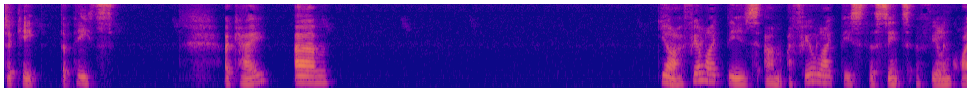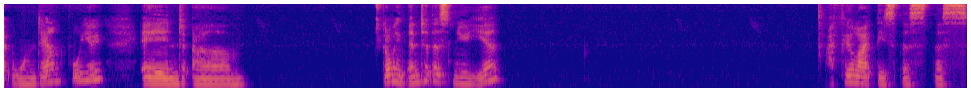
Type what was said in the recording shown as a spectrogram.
to keep the peace. Okay. Um, yeah, I feel like there's um, I feel like there's the sense of feeling quite worn down for you, and um, going into this new year, feel like there's this this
